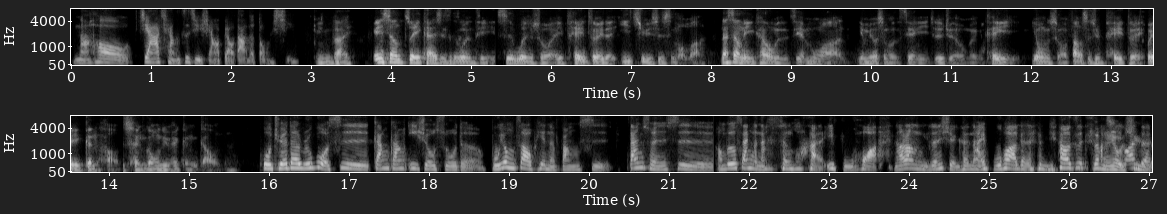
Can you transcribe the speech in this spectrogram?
然后加强自己想要表达的东西。明白。因为像最一开始这个问题是问说，哎，配对的依据是什么吗？那像你看我们的节目啊，有没有什么建议？就是觉得我们可以用什么方式去配对会更好，成功率会更高呢？我觉得如果是刚刚一休说的不用照片的方式，单纯是我们不是三个男生画一幅画，然后让女生选，可能哪一幅画可能比较是喜欢的，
